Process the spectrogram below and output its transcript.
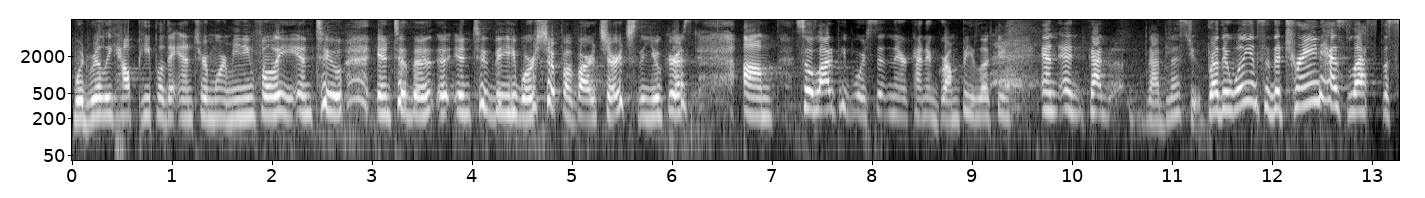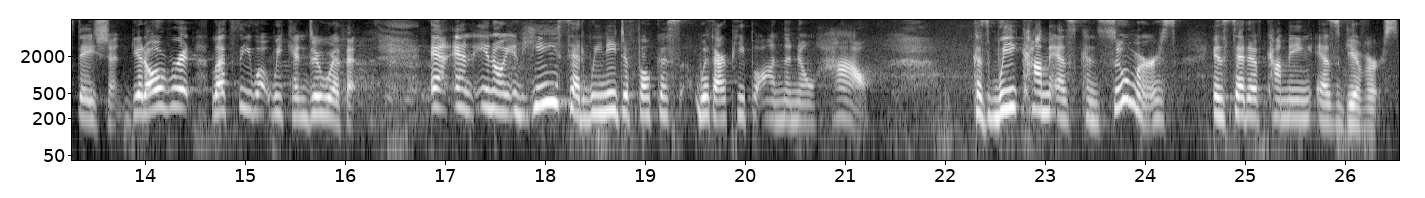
would really help people to enter more meaningfully into into the into the worship of our church, the Eucharist. Um, so a lot of people were sitting there kind grumpy looking. And, and God, God bless you. Brother William said, The train has left the station. Get over it. Let's see what we can do with it. And, and you know, and he said we need to focus with our people on the know how. Because we come as consumers instead of coming as givers.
